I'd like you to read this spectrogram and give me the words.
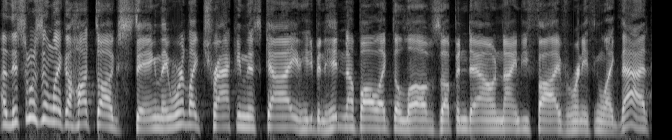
uh, this wasn't like a hot dog sting. They weren't like tracking this guy and he'd been hitting up all like the loves up and down 95 or anything like that.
